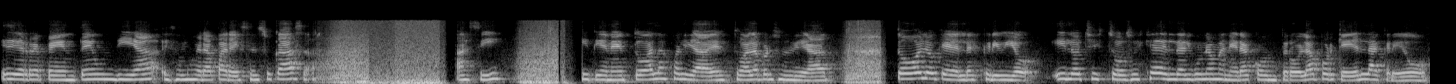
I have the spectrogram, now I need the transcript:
Y de repente un día esa mujer aparece en su casa. Así. Y tiene todas las cualidades, toda la personalidad, todo lo que él describió. Y lo chistoso es que él de alguna manera controla porque él la creó.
